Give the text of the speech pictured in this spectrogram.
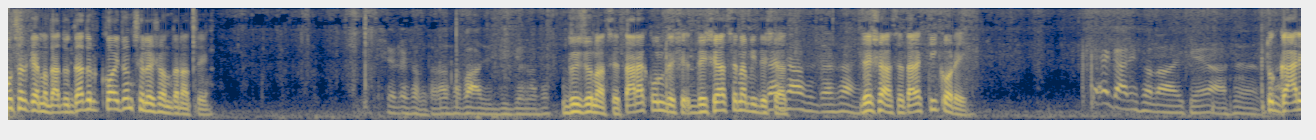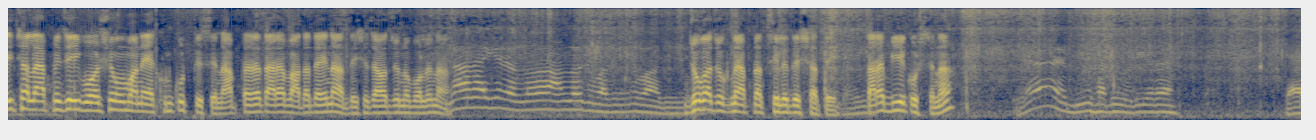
বছর কেন? দাদু দাদুর কয়জন ছেলে সন্তান আছে? দুইজন আছে। তারা কোন দেশে দেশে আছে না বিদেশে আছে। দেশে আছে। তারা কি করে? গাড়ি চালায় তো গাড়ি চালায় আপনি যে এই বয়সে মানে এখন করতেছেন আপনারা তারা বাধা দেয় না? দেশে যাওয়ার জন্য বলে না? যোগাযোগ না আপনার ছেলেদের সাথে। তারা বিয়ে করছে না? বিয়ে শাদি করি এরা কে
